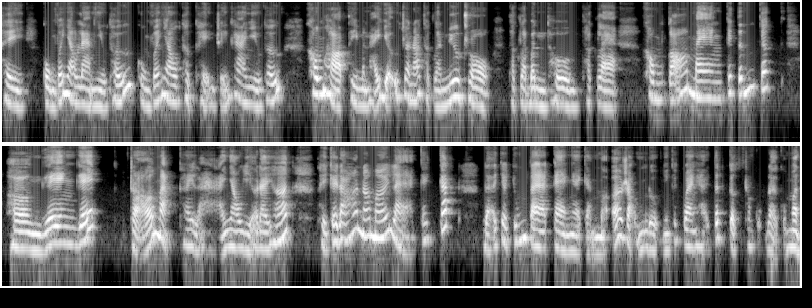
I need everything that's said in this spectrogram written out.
thì cùng với nhau làm nhiều thứ, cùng với nhau thực hiện, triển khai nhiều thứ. Không hợp thì mình hãy giữ cho nó thật là neutral, thật là bình thường, thật là không có mang cái tính chất hờn, ghen, ghét, trở mặt hay là hại nhau gì ở đây hết. Thì cái đó nó mới là cái cách để cho chúng ta càng ngày càng mở rộng được những cái quan hệ tích cực trong cuộc đời của mình.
